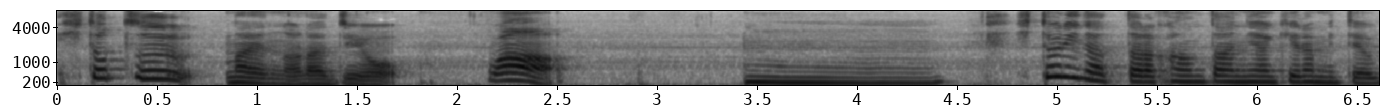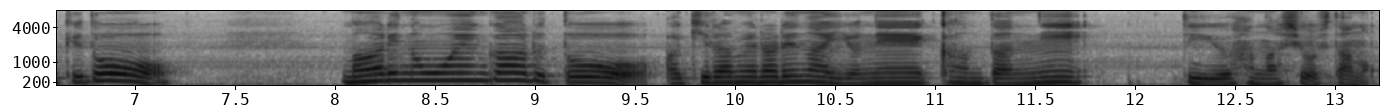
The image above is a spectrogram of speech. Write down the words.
一つ前のラジオはうん一人だったら簡単に諦めちゃうけど周りの応援があると諦められないよね簡単にっていう話をしたの。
